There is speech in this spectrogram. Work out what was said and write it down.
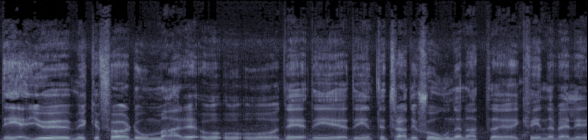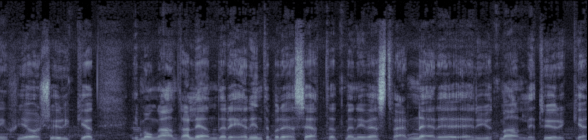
Det är ju mycket fördomar och, och, och det, det, det, är inte traditionen att eh, kvinnor väljer ingenjörsyrket. I många andra länder är det inte på det sättet men i västvärlden är det, är det ju ett manligt yrke.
